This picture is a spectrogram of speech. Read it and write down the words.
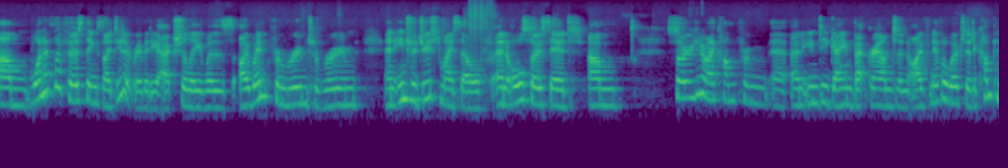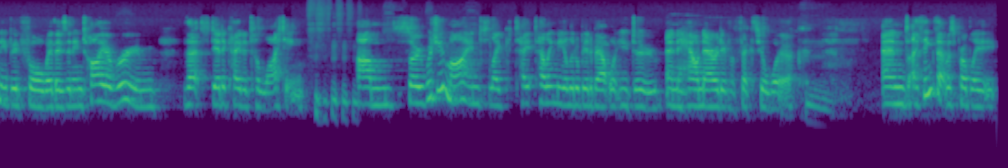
um, one of the first things I did at Remedy actually was I went from room to room and introduced myself and also said, um, so, you know, I come from a, an indie game background and I've never worked at a company before where there's an entire room that's dedicated to lighting. um, so, would you mind like t- telling me a little bit about what you do and how narrative affects your work? Mm. And I think that was probably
